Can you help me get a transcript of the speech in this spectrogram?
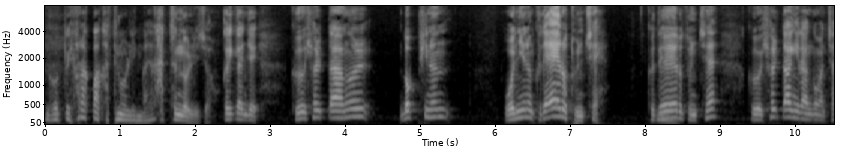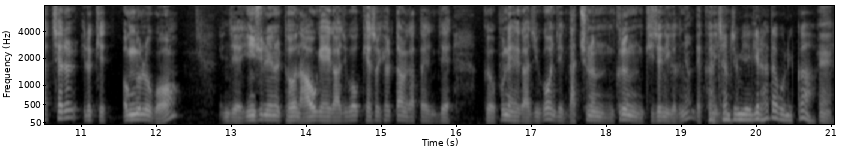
이것도 혈압과 같은 원리인가요? 같은 논리죠. 그러니까 이제 그 혈당을 높이는 원인은 그대로 둔 채, 그대로 둔 채 그 혈당이라는 것만 자체를 이렇게 억누르고 이제 인슐린을 더 나오게 해가지고 계속 혈당을 갖다 이제 그 분해해가지고 이제 낮추는 그런 기전이거든요. 참 메커니즘. 지금 얘기를 하다 보니까 예.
